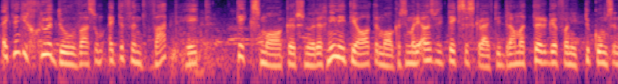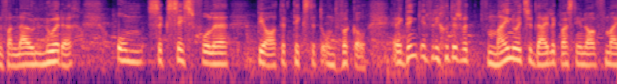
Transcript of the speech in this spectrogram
Ek dink die groot doel was om uit te vind wat het teksmakers nodig, nie net teatermakers nie, maar die ouens wat die tekste skryf, die dramaturge van die toekoms en van nou nodig om suksesvolle teatertekste te ontwikkel. En ek dink een van die goeders wat vir my nooit so duidelik was nie, nou vir my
